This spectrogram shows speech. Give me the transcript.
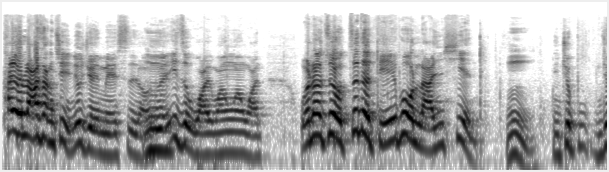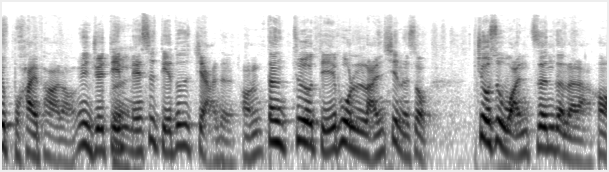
它又拉上去，你就觉得没事了，对不对？一直玩玩玩玩，玩到最后真的跌破蓝线。嗯，你就不你就不害怕了，因为你觉得跌每次跌都是假的，好，但是最后跌破蓝线的时候，就是玩真的了啦，哈，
